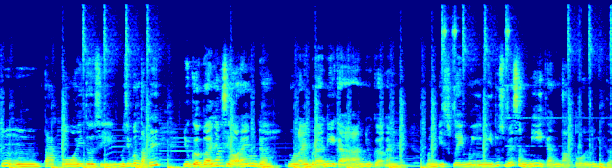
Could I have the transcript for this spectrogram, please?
Mm-mm, tato itu sih. Meskipun tapi juga banyak sih orang yang udah mulai berani kan juga kan mendisplay ini. Itu sebenarnya seni kan tato itu juga.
